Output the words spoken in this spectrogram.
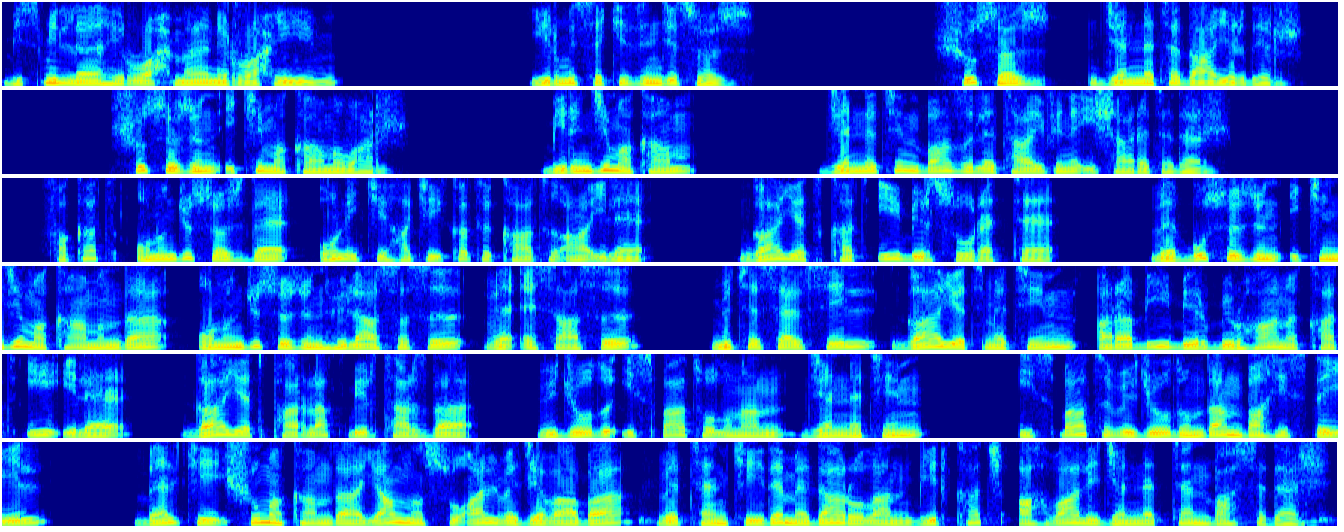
Bismillahirrahmanirrahim. 28. söz. Şu söz cennete dairdir. Şu sözün iki makamı var. Birinci makam cennetin bazı letaifine işaret eder. Fakat 10. sözde 12 hakikatı katıa ile gayet kat'i bir surette ve bu sözün ikinci makamında 10. sözün hülasası ve esası müteselsil gayet metin Arabi bir bürhanı kat'i ile gayet parlak bir tarzda vücudu ispat olunan cennetin isbatı vücudundan bahis değil, belki şu makamda yalnız sual ve cevaba ve tenkide medar olan birkaç ahvali cennetten bahseder.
